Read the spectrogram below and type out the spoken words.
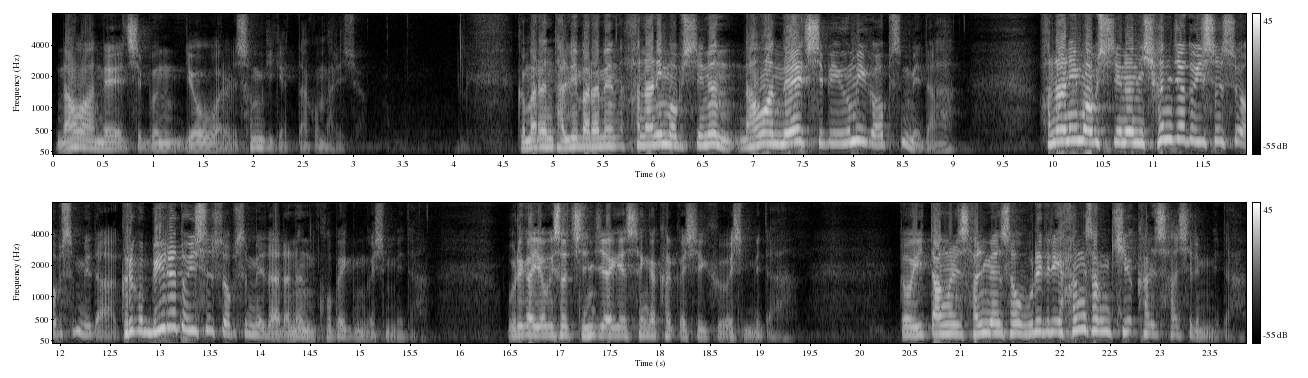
나와 내 집은 여호와를 섬기겠다고 말이죠. 그 말은 달리 말하면 하나님 없이는 나와 내 집이 의미가 없습니다. 하나님 없이는 현재도 있을 수 없습니다. 그리고 미래도 있을 수 없습니다라는 고백인 것입니다. 우리가 여기서 진지하게 생각할 것이 그것입니다. 또 이 땅을 살면서 우리들이 항상 기억할 사실입니다.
